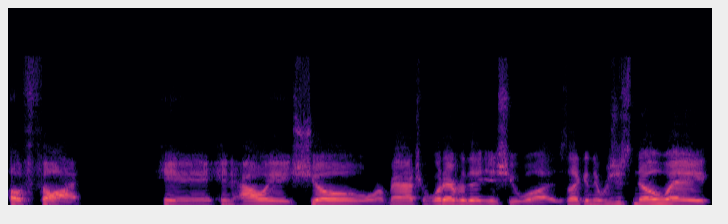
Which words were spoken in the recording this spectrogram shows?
of thought in, in how a show or match or whatever the issue was. Like, and there was just no way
